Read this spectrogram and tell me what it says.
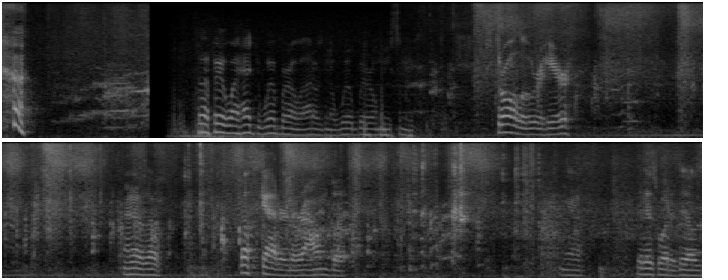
Huh. So I figured while I had the wheelbarrow out, I was gonna wheelbarrow me some straw over here. I know they'll they'll scattered around, but yeah, it is what it is.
